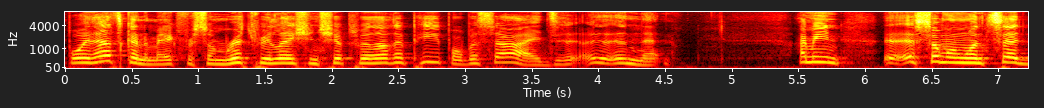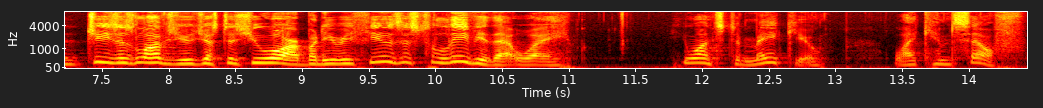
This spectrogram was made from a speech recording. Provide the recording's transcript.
Boy, that's going to make for some rich relationships with other people besides, isn't it? I mean, as someone once said, Jesus loves you just as you are, but he refuses to leave you that way. He wants to make you like himself.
